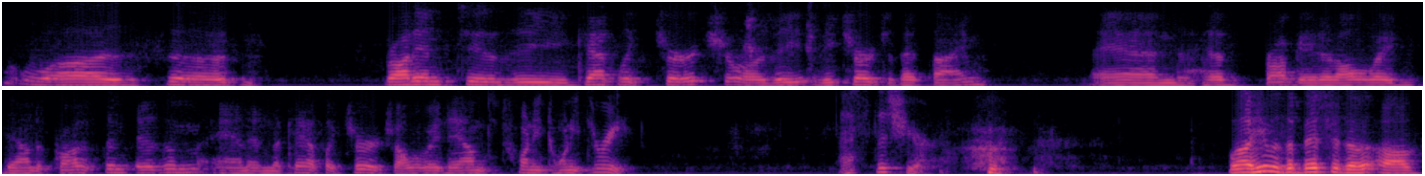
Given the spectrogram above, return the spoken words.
was uh, brought into the Catholic Church or the, the church at that time and had propagated all the way down to Protestantism and in the Catholic Church all the way down to 2023. That's this year. Well, he was a bishop of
